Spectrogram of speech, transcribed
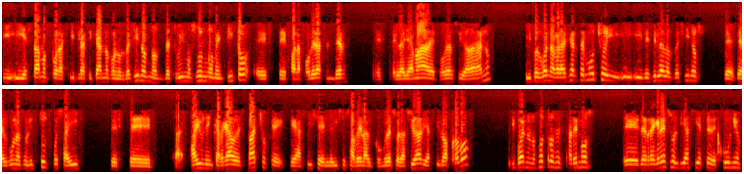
y, y estamos por aquí platicando con los vecinos. Nos detuvimos un momentito, este, para poder atender este, la llamada de Poder Ciudadano. Y pues bueno, agradecerte mucho y, decirle a los vecinos de, alguna solicitud, pues ahí este, hay un encargado de despacho que, así se le hizo saber al Congreso de la Ciudad y así lo aprobó. Y bueno, nosotros estaremos eh, de regreso el día 7 de junio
